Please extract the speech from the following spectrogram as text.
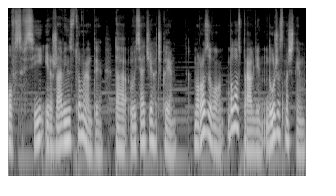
повз всі іржаві інструменти та висячі гачки. Морозиво було справді дуже смачним.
